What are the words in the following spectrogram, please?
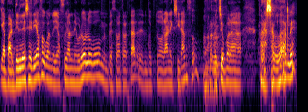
Y a partir de ese día fue cuando ya fui al neurólogo, me empezó a tratar, el doctor Alex Iranzo, aprovecho para, para saludarle.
